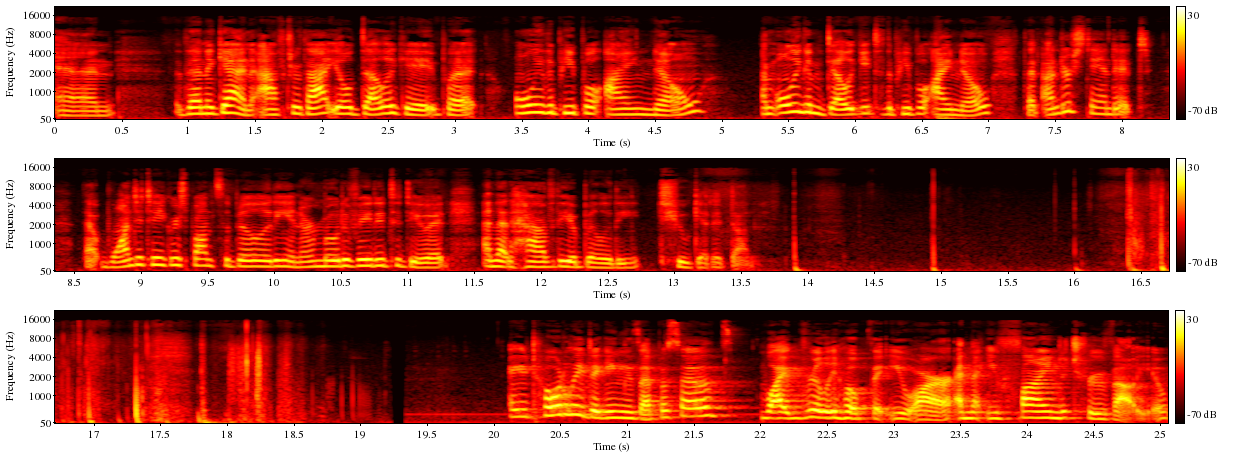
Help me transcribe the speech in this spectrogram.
And then again, after that, you'll delegate, but only the people I know. I'm only going to delegate to the people I know that understand it, that want to take responsibility and are motivated to do it, and that have the ability to get it done. Are you totally digging these episodes? Well, I really hope that you are and that you find true value.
